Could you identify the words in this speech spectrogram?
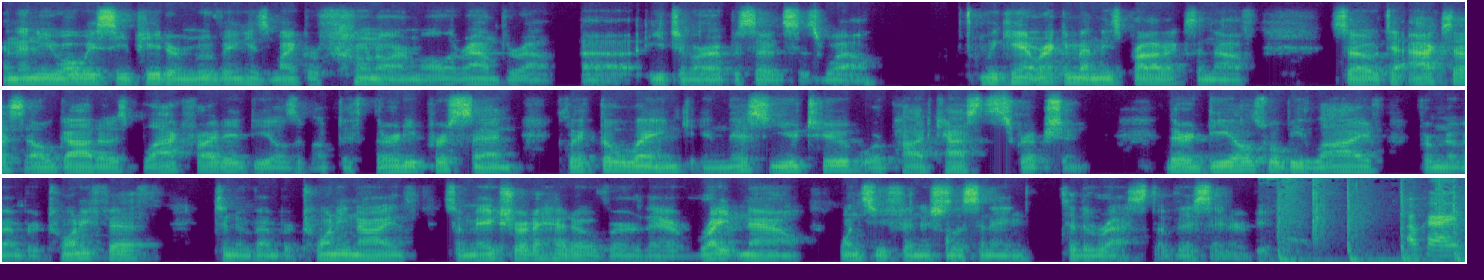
And then you always see Peter moving his microphone arm all around throughout uh, each of our episodes as well. We can't recommend these products enough. So to access Elgato's Black Friday deals of up to 30%, click the link in this YouTube or podcast description. Their deals will be live from November 25th to November 29th. So make sure to head over there right now once you finish listening to the rest of this interview. Okay.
